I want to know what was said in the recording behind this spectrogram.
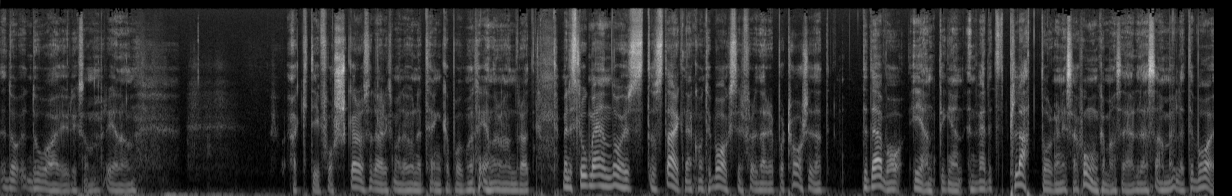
då, då var jag ju liksom redan aktiv forskare och sådär, liksom hade hunnit tänka på det ena och det andra. Men det slog mig ändå hur starkt när jag kom tillbaka till för det där reportaget att det där var egentligen en väldigt platt organisation kan man säga, det där samhället. Det var,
